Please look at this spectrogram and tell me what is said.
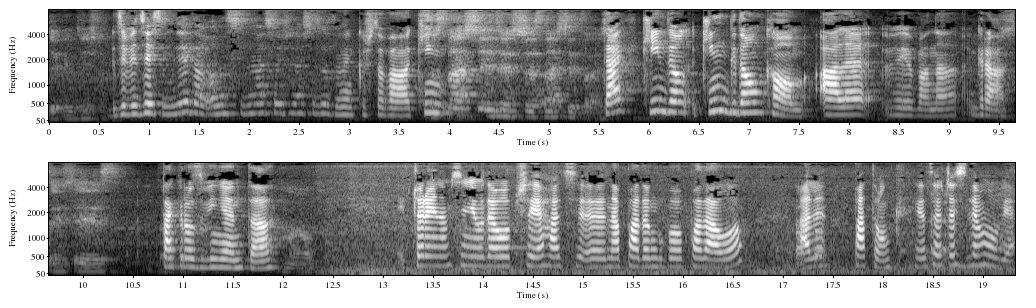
90. 90, nie tam, ona 17-18 zł kosztowała. King, 16, 16 coś. tak? Kingdom, Kingdom Come, ale wyjebana gra. W sensie jest... Tak rozwinięta. No. I Wczoraj nam się nie udało przyjechać e, na Padong, bo padało, ale Patong, ja cały czas źle mówię.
